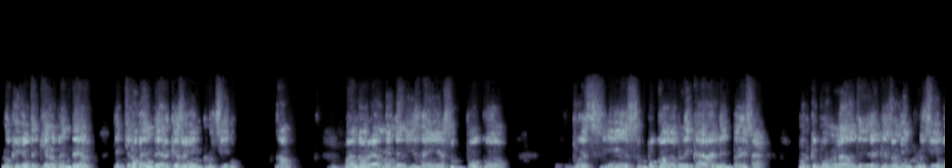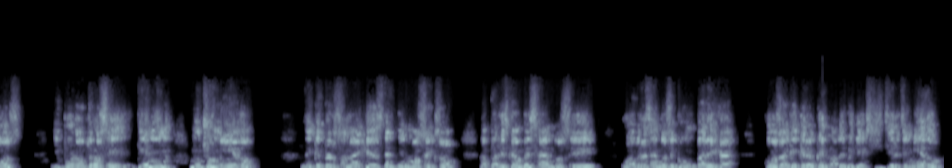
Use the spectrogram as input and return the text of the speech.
lo que yo te quiero vender, te quiero vender que soy inclusivo, ¿no? Cuando realmente Disney es un poco, pues sí, es un poco doble cara la empresa, porque por un lado te dice que son inclusivos y por otro se tienen mucho miedo de que personajes del mismo sexo aparezcan besándose o abrazándose como pareja, cosa que creo que no debería existir ese miedo,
